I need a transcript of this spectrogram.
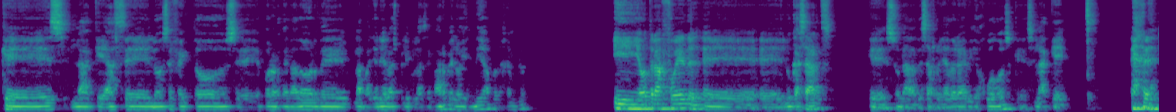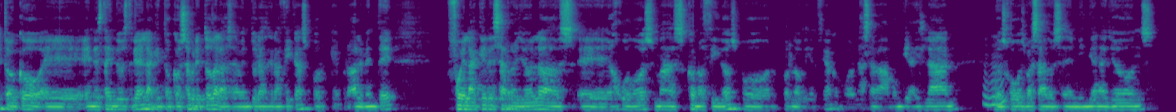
que es la que hace los efectos por ordenador de la mayoría de las películas de Marvel hoy en día, por ejemplo. Y otra fue de, eh, eh, LucasArts, que es una desarrolladora de videojuegos, que es la que tocó eh, en esta industria y la que tocó sobre todo las aventuras gráficas, porque probablemente fue la que desarrolló los juegos más conocidos por, por, la audiencia, como la saga Monkey Island, los juegos basados en Indiana Jones,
